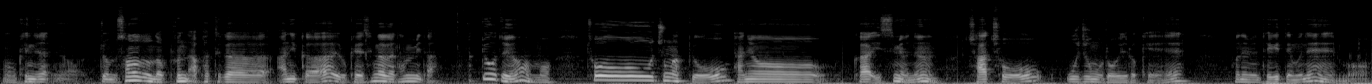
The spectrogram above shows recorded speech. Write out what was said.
어, 굉장히 어, 좀 선호도 높은 아파트가 아닐까 이렇게 생각을 합니다. 학교도요, 뭐 초중학교 자녀가 있으면은 좌초 우중으로 이렇게 보내면 되기 때문에 뭐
